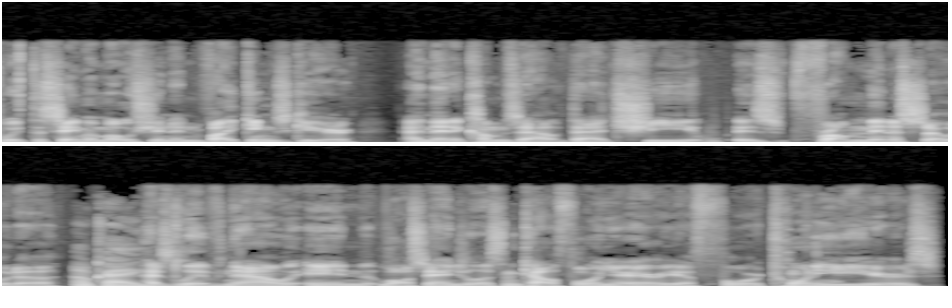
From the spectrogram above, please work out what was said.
with the same emotion in Vikings gear, and then it comes out that she is from Minnesota. Okay. Has lived now in Los Angeles and California area for 20 years.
